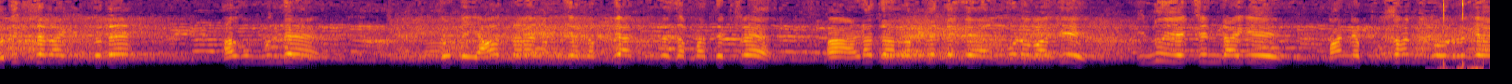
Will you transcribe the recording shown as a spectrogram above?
ಒದಗಿಸಲಾಗಿರ್ತದೆ. ಹಾಗೂ ಮುಂದೆ ದುಡ್ಡು ಯಾವ ತರ ನಮಗೆ ಲಭ್ಯ ಆಗ್ತದೆ ಸಭಾಧ್ಯಕ್ಷರೇ ಆ ಹಣದ ಲಭ್ಯತೆಗೆ ಅನುಗುಣವಾಗಿ ಇನ್ನೂ ಹೆಚ್ಚಿನದಾಗಿ ಮಾನ್ಯ ಪುಟ್ಟಸ್ವಾಮಿ ಗೌಡರಿಗೆ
